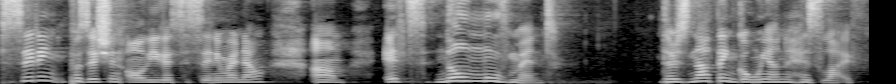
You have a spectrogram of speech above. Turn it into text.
Sitting position, all of you guys are sitting right now, um, it's no movement. There's nothing going on in his life.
